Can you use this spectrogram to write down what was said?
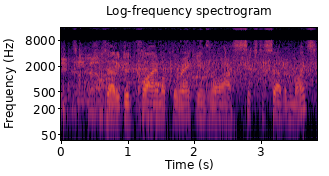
she's had a good climb up the rankings in the last six to seven months.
